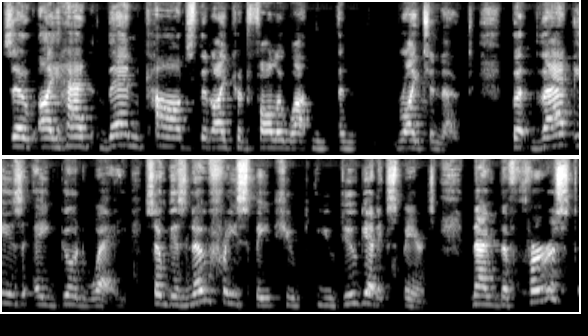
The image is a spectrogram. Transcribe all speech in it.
So I had then cards that I could follow up and, and write a note. But that is a good way. So there's no free speech. You you do get experience. Now the first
